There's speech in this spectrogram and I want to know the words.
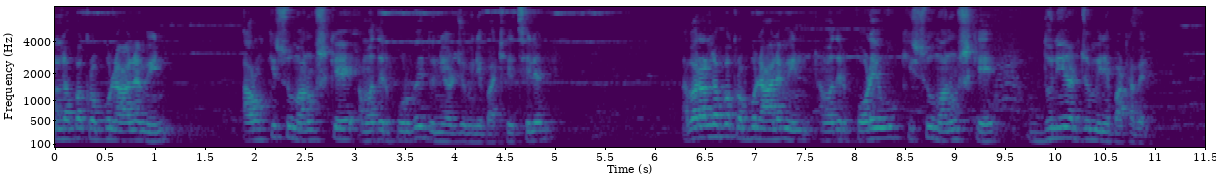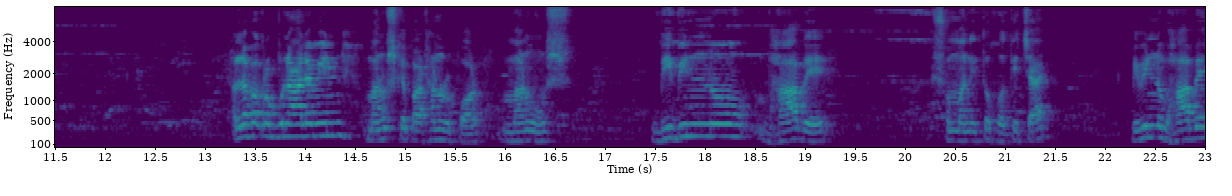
আল্লাপাক রব্বুল আলমিন আরও কিছু মানুষকে আমাদের পূর্বে দুনিয়ার জমিনে পাঠিয়েছিলেন। আবার আল্লাপাক রব্বুল আলমিন আমাদের পরেও কিছু মানুষকে দুনিয়ার জমিনে পাঠাবেন। আল্লাহ পাক রব্বুল আলমিন মানুষকে পাঠানোর পর মানুষ বিভিন্নভাবে সম্মানিত হতে চায়। বিভিন্নভাবে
